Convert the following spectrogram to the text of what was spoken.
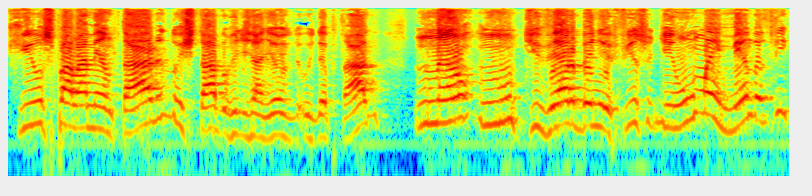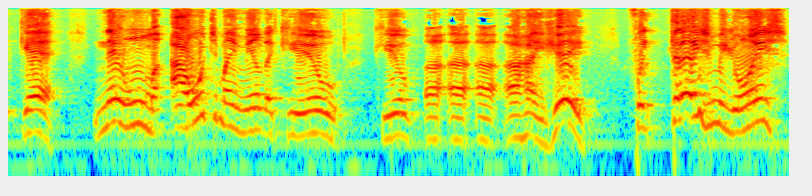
que os parlamentares do Estado do Rio de Janeiro, os deputados, não, não tiveram benefício de uma emenda sequer. Nenhuma. A última emenda que eu, que eu a, a, a, arranjei foi 3 milhões,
